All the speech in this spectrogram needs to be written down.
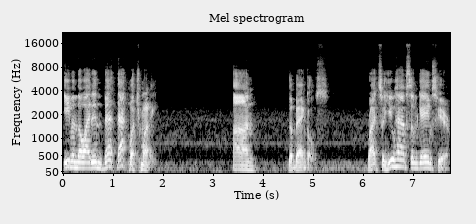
even though I didn't bet that much money on the Bengals. Right? So you have some games here.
